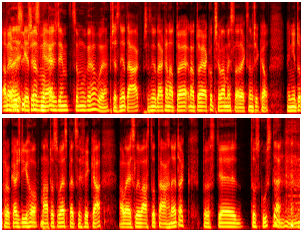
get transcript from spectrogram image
A nemusí, je přesně, to o každém, co mu vyhovuje. Přesně tak, přesně tak a na to, je, na to je jako třeba myslet, jak jsem říkal. Není to pro každýho, má to svoje specifika, ale jestli vás to táhne, tak prostě to zkuste. Mm-hmm.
